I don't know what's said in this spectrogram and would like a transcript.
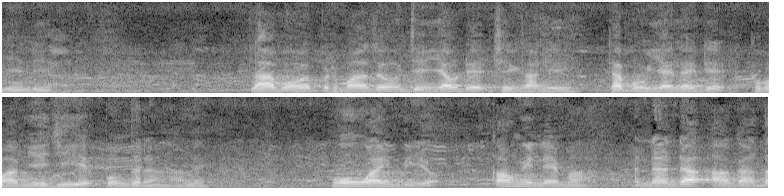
မြင်နေရတယ်လာဘောပထမဆုံးအချိန်ရောက်တဲ့အချိန်ကနေဓာတ်ပုံရိုက်လိုက်တဲ့ကဘာမြေကြီးရဲ့ပုံသဏ္ဍာန်ဟာလဲ ဝုန်းဝိုင်းပြီးတော့ကောင်းကင်ထဲမှာအနန္တအာဂါတ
